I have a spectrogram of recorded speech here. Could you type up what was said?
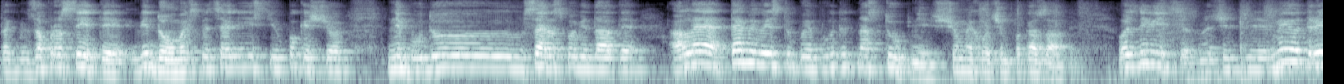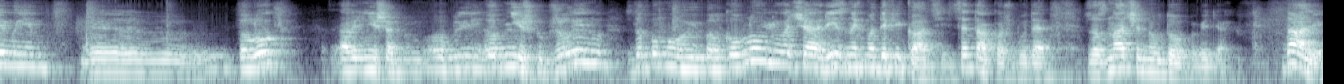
так запросити відомих спеціалістів. Поки що не буду все розповідати, але теми виступу будуть наступні, що ми хочемо показати. Ось дивіться, значить, ми отримуємо е, пилок, а вірніше обніжку бджолину з допомогою пилковловлювача різних модифікацій. Це також буде зазначено в доповідях. Далі,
